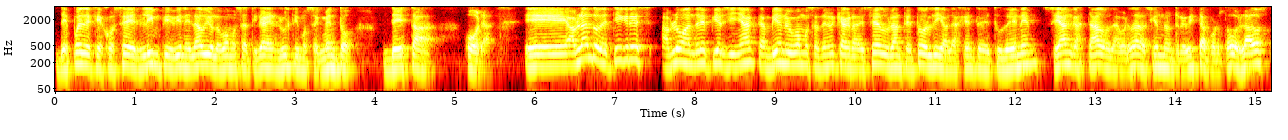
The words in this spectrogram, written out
Después de que José limpie bien el audio, lo vamos a tirar en el último segmento de esta hora. Eh, hablando de Tigres, habló André Pierre Gignac, también hoy vamos a tener que agradecer durante todo el día a la gente de TUDN. Se han gastado, la verdad, haciendo entrevistas por todos lados.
